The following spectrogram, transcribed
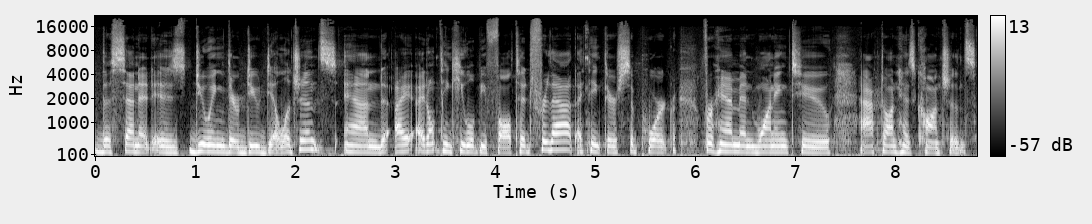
the Senate is doing their due diligence, and I, I, don't think he will be faulted for that. I think there's support for him and wanting to act on his conscience,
